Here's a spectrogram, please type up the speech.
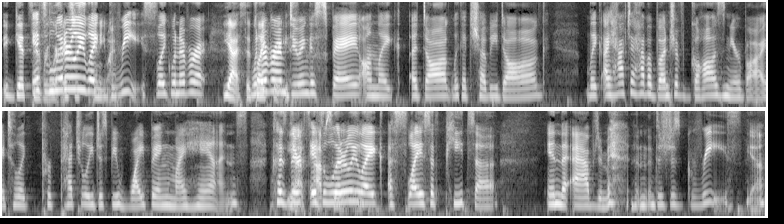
it gets. It's everywhere. literally just- like anyway. grease. Like whenever Yes, it's whenever like I'm doing a spay on like a dog, like a chubby dog, like I have to have a bunch of gauze nearby to like perpetually just be wiping my hands because Yes, it's literally like a slice of pizza in the abdomen and there's just grease. Yeah.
